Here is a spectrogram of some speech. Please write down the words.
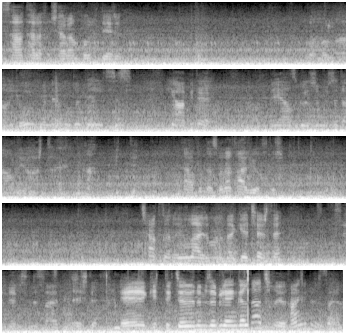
Sağ tarafın şarampolü derin. Allah Allah yol mu ne oldu belirsiz. Ya bir de beyaz gözümüzü de alıyor artık. Hah bitti. Daha bundan sonra kar yoktur. Çatkara yol ayrımını da geçerse Sen hepsini saydın. e işte e, gittikçe önümüze bir engel daha çıkıyor. Hangi birini sayalım?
